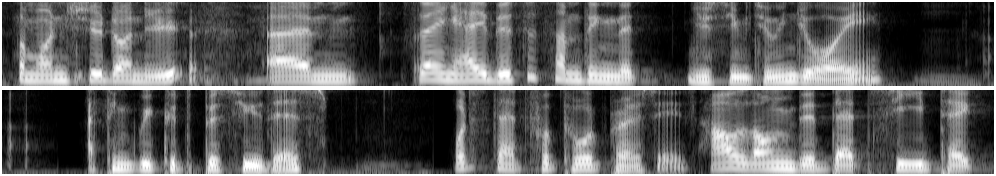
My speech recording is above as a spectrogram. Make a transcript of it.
Someone should on you. Um, saying, hey, this is something that you seem to enjoy. I think we could pursue this. What is that for thought process? How long did that seed take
